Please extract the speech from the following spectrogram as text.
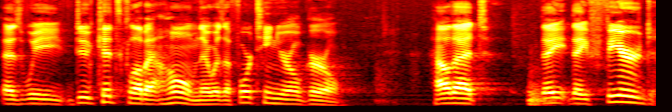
as we do kids club at home, there was a 14-year-old girl. How that they they feared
